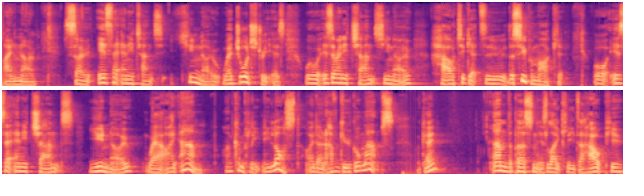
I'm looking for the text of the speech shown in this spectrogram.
I know. So, is there any chance you know where George Street is? Or is there any chance you know how to get to the supermarket? Or is there any chance you know where I am? I'm completely lost. I don't have Google Maps. Okay? and the person is likely to help you.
